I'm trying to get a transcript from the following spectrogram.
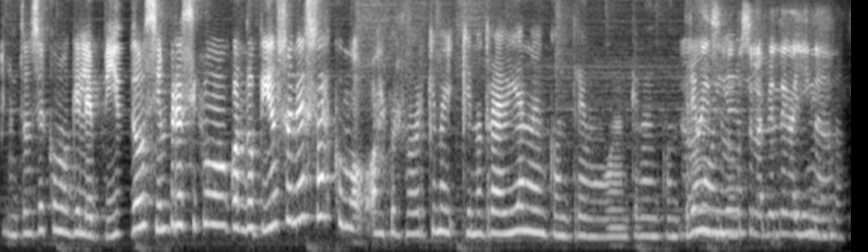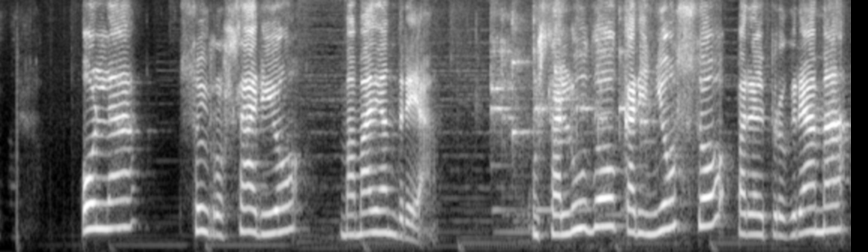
Entonces como que le pido, siempre así como cuando pienso en eso es como, ay, por favor, que, que en otra vida nos encontremos, que nos encontremos. Ay, se me puso la piel de gallina. Hola, soy Rosario, mamá de Andrea. Un saludo cariñoso para el programa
